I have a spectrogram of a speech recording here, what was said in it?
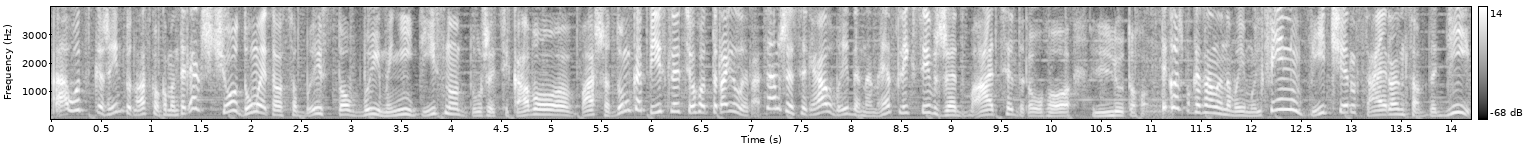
А от скажіть, будь ласка, у коментарях, що думаєте особисто ви. Мені дійсно дуже цікаво ваша думка після цього трейлера. Сам же серіал вийде на Нетфліксі вже 22 лютого. Також показали новий мультфільм Witcher Silence of the Deep.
